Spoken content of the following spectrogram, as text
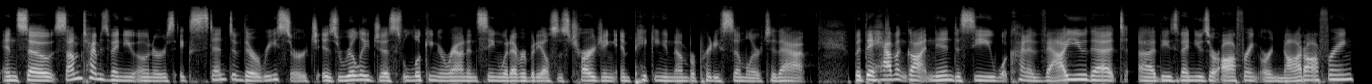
And so sometimes venue owners' extent of their research is really just looking around and seeing what everybody else is charging and picking a number pretty similar to that. But they haven't gotten in to see what kind of value that uh, these venues are offering or not offering,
